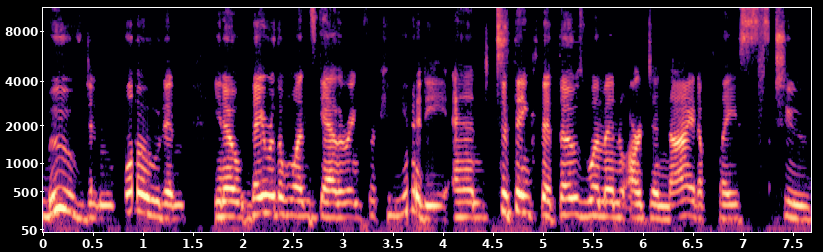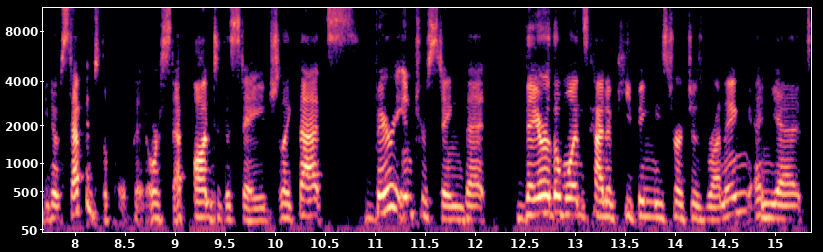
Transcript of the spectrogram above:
moved and flowed. And, you know, they were the ones gathering for community. And to think that those women are denied a place to, you know, step into the pulpit or step onto the stage, like that's very interesting that they are the ones kind of keeping these churches running. And yet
